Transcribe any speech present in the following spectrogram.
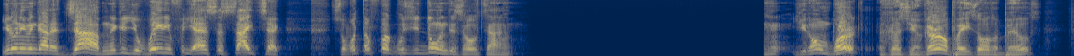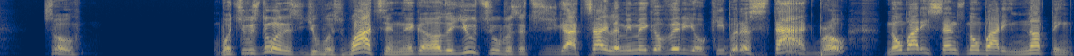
You don't even got a job, nigga. You're waiting for your SSI check. So what the fuck was you doing this whole time? you don't work because your girl pays all the bills. So what you was doing is you was watching, nigga, other YouTubers that you got tight. Let me make a video. Keep it a stack, bro. Nobody sends nobody nothing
